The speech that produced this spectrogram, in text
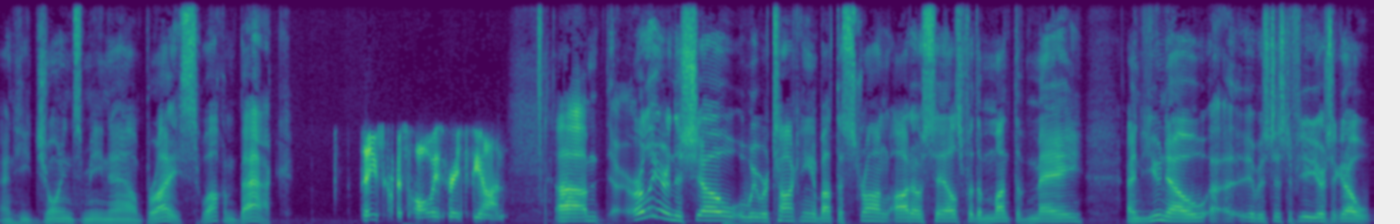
And he joins me now. Bryce, welcome back. Thanks, Chris. Always great to be on. Um, earlier in the show, we were talking about the strong auto sales for the month of May. And you know, uh, it was just a few years ago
